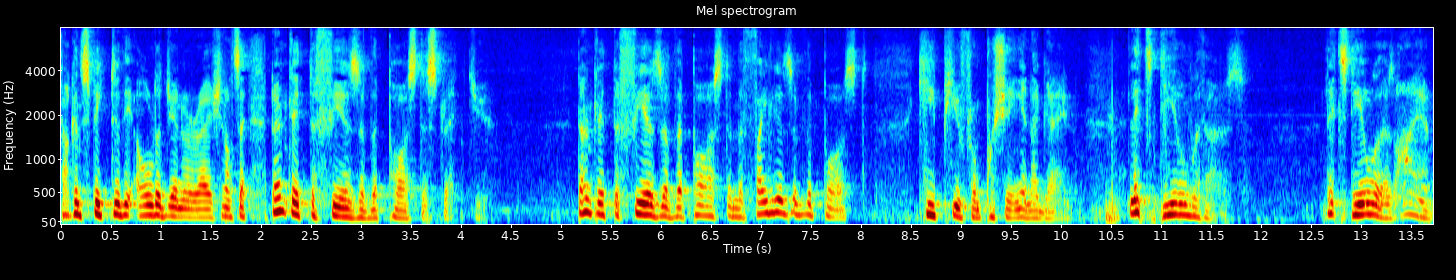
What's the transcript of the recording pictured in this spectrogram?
If I can speak to the older generation, I'll say, don't let the fears of the past distract you. Don't let the fears of the past and the failures of the past keep you from pushing in again. Let's deal with those. Let's deal with those. I am.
